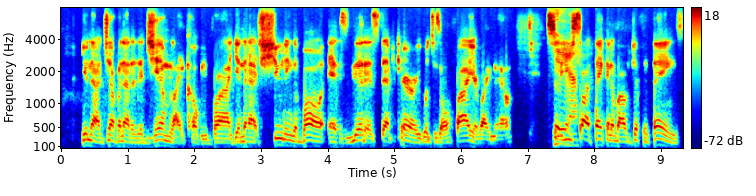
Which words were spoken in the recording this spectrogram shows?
you're not jumping out of the gym like Kobe Bryant. You're not shooting the ball as good as Steph Curry, which is on fire right now. So yeah. you start thinking about different things.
